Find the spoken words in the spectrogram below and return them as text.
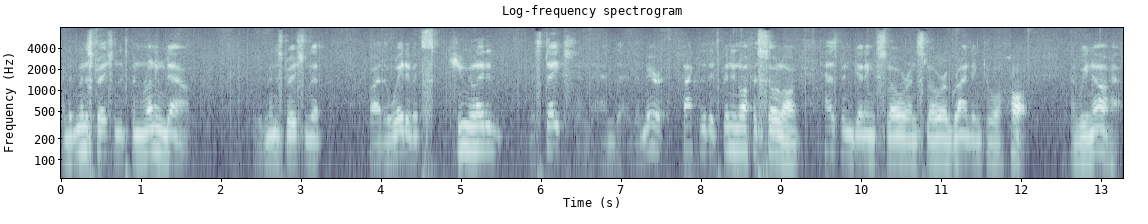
an administration that's been running down. An administration that, by the weight of its accumulated mistakes and, and the mere fact that it's been in office so long, has been getting slower and slower, grinding to a halt. And we now have,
